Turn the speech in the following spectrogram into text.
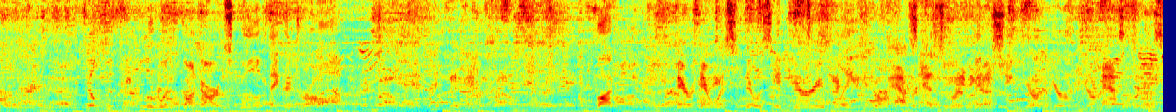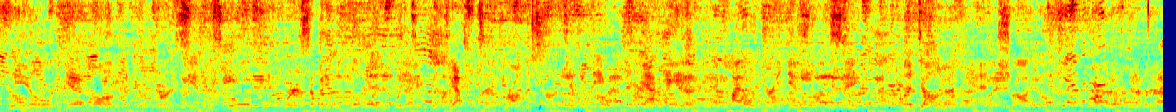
filled with people who would have gone to art school if they could draw. But there there was there was invariably, you know, as as you were finishing your your, your master's deal, um, courtesy of the school, where somebody would look would, would, would gesture dramaturgically at the, uh, the pile of dirty dishes and say, Madonna and child.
